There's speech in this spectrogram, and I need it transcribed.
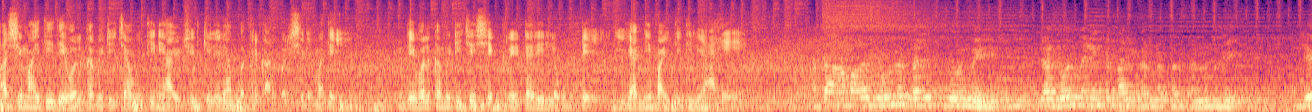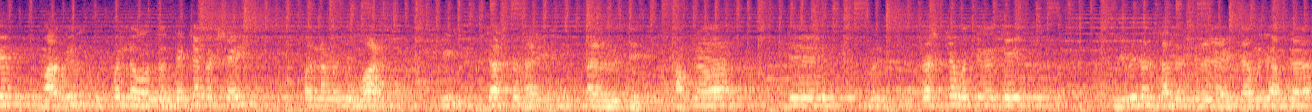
अशी माहिती देवल कमिटीच्या वतीने आयोजित केलेल्या पत्रकार परिषदेमध्ये देवल कमिटीचे सेक्रेटरी लोमटे यांनी माहिती दिली आहे. आता आम्हाला येऊनच झाले दोन महिने. या दोन महिन्याच्या करताना म्हणजे जे मागील उत्पन्न होतं त्याच्यापेक्षाही उत्पन्नामध्ये वाढ ही जास्त झालेली पाहायला मिळते आपल्याला जे ट्रस्टच्या वतीनं जे निवेदन सादर केलेलं आहे त्यामध्ये आपल्याला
